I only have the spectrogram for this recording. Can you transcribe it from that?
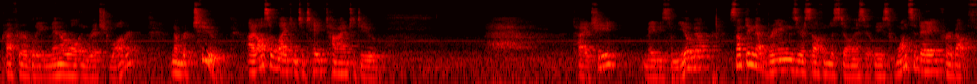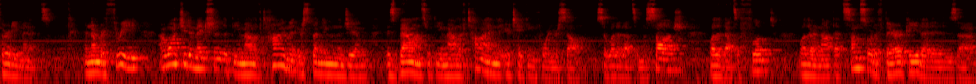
preferably mineral enriched water. Number two, I'd also like you to take time to do Tai Chi, maybe some yoga, something that brings yourself into stillness at least once a day for about 30 minutes. And number three, I want you to make sure that the amount of time that you're spending in the gym is balanced with the amount of time that you're taking for yourself. So whether that's a massage, whether that's a float, whether or not that's some sort of therapy that is uh,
